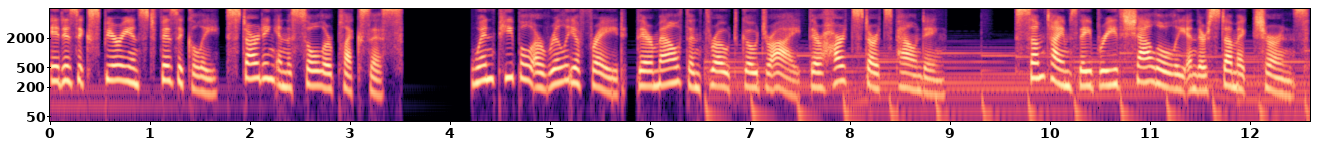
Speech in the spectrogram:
It is experienced physically, starting in the solar plexus. When people are really afraid, their mouth and throat go dry, their heart starts pounding. Sometimes they breathe shallowly and their stomach churns.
